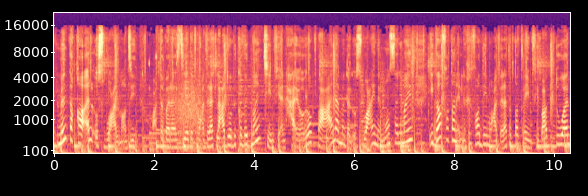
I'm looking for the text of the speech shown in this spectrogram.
المنطقة الأسبوع الماضي. واعتبر زيادة معدلات العدوى بكوفيد 19 في أنحاء أوروبا على مدى الأسبوعين المنصرمين إضافة إلى انخفاض معدلات التطعيم في بعض الدول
